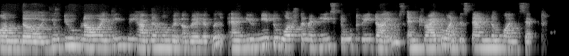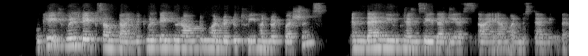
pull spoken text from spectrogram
on the youtube now. I think we have them av- available and you need to watch them at least two three times and try to understand the concept okay it will take some time. It will take you around 200 to 300 questions and then you can say that yes i am understanding them.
